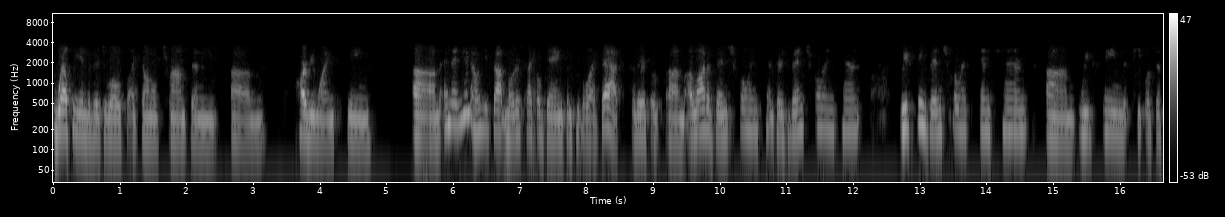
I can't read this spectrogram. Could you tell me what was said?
wealthy individuals like Donald Trump and um, Harvey Weinstein. Um, and then, you know, you've got motorcycle gangs and people like that. So there's a, um, a lot of vengeful intent. There's vengeful intent. We've seen vengeful intent. Um, we've seen that people just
